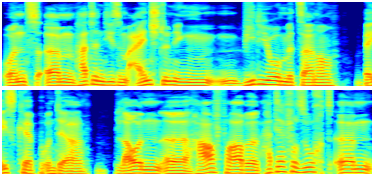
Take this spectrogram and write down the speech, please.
und ähm, hat in diesem einstündigen Video mit seiner Basecap und der blauen äh, Haarfarbe hat er versucht, ähm,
